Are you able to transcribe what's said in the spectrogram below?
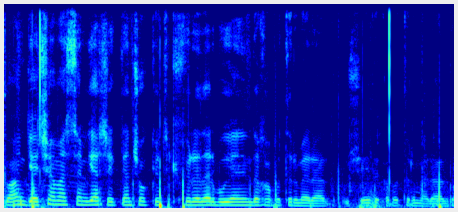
Şu an geçemezsem gerçekten çok kötü küfür eder. Bu yayını da kapatırım herhalde. Bu şeyi de kapatırım herhalde.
